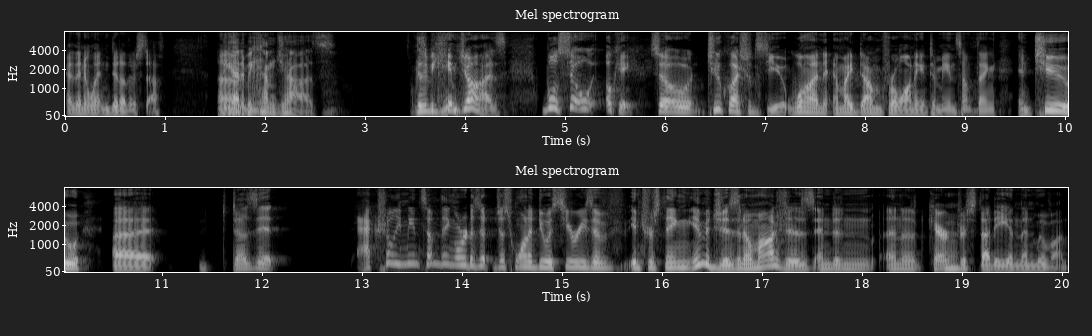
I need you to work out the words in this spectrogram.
and then it went and did other stuff You got to Um, become Jaws. because it became Jaws. Well, so okay, so two questions to you. One, am I dumb for wanting it to mean something? And two, uh, does it actually mean something, or does it just want to do a series of interesting images and homages and an, and a character study and then move on?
